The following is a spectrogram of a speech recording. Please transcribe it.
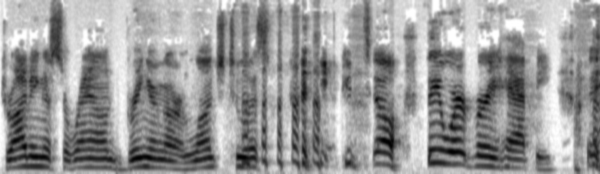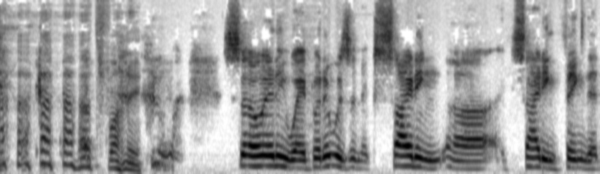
Driving us around, bringing our lunch to us. you could tell they weren't very happy. That's funny. so anyway, but it was an exciting, uh, exciting thing that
